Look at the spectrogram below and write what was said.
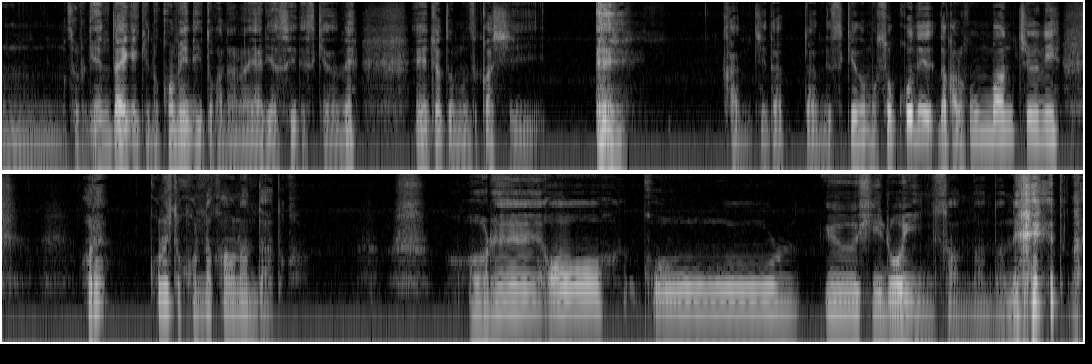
うん、その現代劇のコメディとかならやりやすいですけどね、えー、ちょっと難しい感じだったんですけども、そこで、だから本番中に、あれ？この人こんな顔なんだとか、あれ？あ、こう、いうヒロインさんなんだね。とか。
